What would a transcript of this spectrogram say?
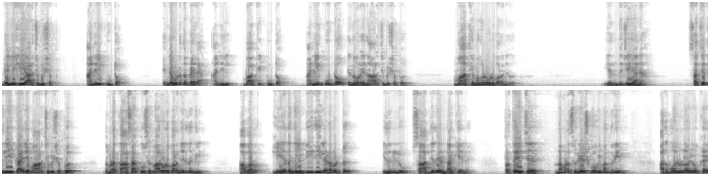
ഡൽഹി ആർച്ച് ബിഷപ്പ് അനിൽ കൂട്ടോ. എന്റെ കൂട്ടത്തെ പേരാ അനിൽ ബാക്കി കൂട്ടോ. അനിൽ കൂട്ടോ എന്ന് പറയുന്ന ആർച്ച് ബിഷപ്പ് മാധ്യമങ്ങളോട് പറഞ്ഞത്. എന്ത് ചെയ്യാനാ? സത്യത്തിൽ ഈ കാര്യം ആർച്ച് ബിഷപ്പ് നമ്മുടെ കാസാക്കൂസന്മാരോട് പറഞ്ഞിരുന്നെങ്കിൽ അവർ ഏതെങ്കിലും രീതിയിൽ ഇടപെട്ട് ഇതിനൊരു സാധ്യത ഉണ്ടാക്കിയേനെ പ്രത്യേകിച്ച് നമ്മുടെ സുരേഷ് ഗോപി മന്ത്രിയും അതുപോലുള്ളവരും ഒക്കെ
